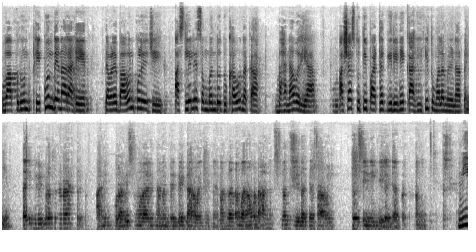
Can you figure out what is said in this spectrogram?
वापरून फेकून देणार आहेत. त्यामुळे बावनकुळेजी असलेले संबंध दुखावू नका. भानावर या. अशा स्तुती पाठकगिरीने काहीही तुम्हाला मिळणार नाहीये. आणि पुरावे समोर आले त्यानंतर काही कारवाई नाही. मात्र आता बनावट आरोप मी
